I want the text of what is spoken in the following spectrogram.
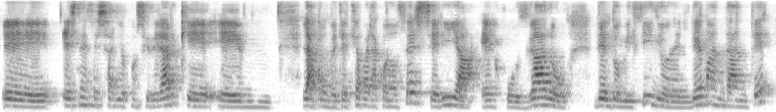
eh, es necesario considerar que la competencia para conocer sería el juzgado del domicilio del demandante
